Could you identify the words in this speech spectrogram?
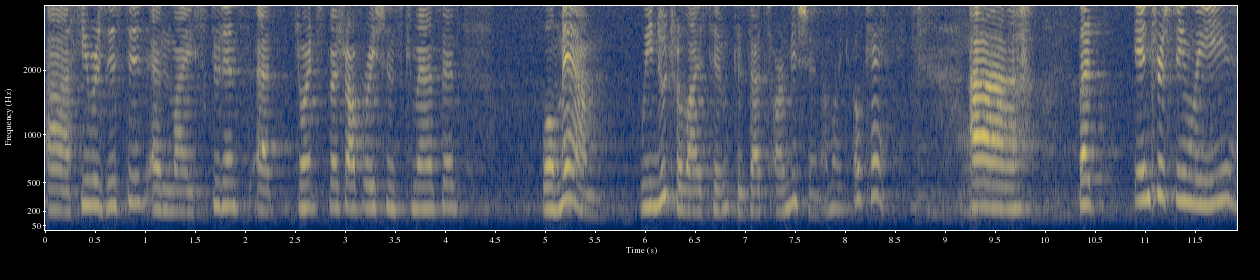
Uh, he resisted, and my students at Joint Special Operations Command said, Well, ma'am, we neutralized him because that's our mission. I'm like, Okay. Uh, but interestingly,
